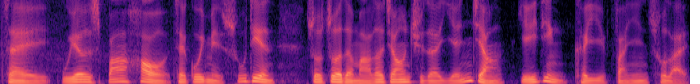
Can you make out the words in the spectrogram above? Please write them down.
在五月二十八号在国艺美书店所做的马勒交响曲的演讲，也一定可以反映出来。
